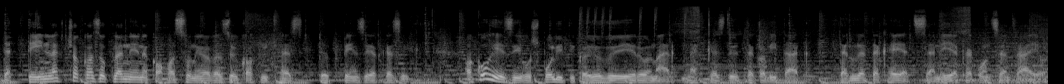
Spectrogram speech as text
de tényleg csak azok lennének a haszonélvezők, akikhez több pénz érkezik? A kohéziós politika jövőjéről már megkezdődtek a viták. Területek helyett személyekre koncentráljon.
